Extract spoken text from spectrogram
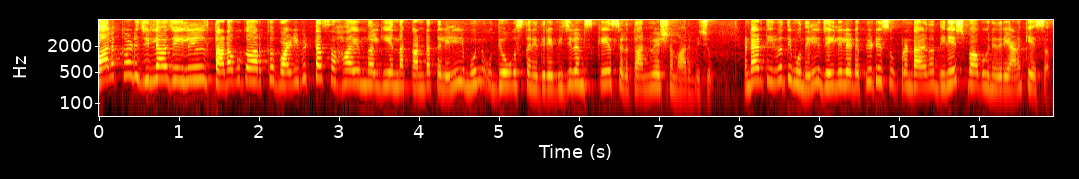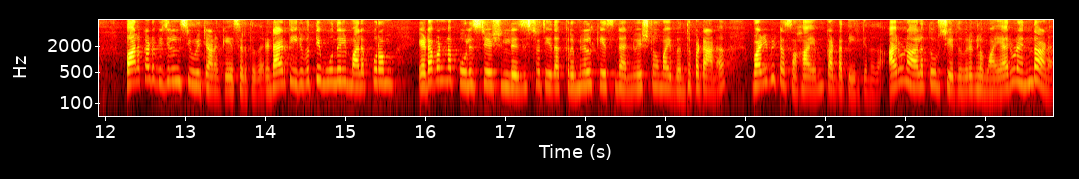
പാലക്കാട് ജില്ലാ ജയിലിൽ തടവുകാർക്ക് വഴിവിട്ട സഹായം നൽകിയെന്ന കണ്ടെത്തലിൽ മുൻ ഉദ്യോഗസ്ഥനെതിരെ വിജിലൻസ് കേസെടുത്ത് അന്വേഷണം ആരംഭിച്ചു. രണ്ടായിരത്തി ഇരുപത്തി മൂന്നിൽ ജയിലിലെ ഡെപ്യൂട്ടി സൂപ്രണ്ടായിരുന്ന ദിനേശ് ബാബുവിനെതിരെയാണ് കേസ്. പാലക്കാട് വിജിലൻസ് യൂണിറ്റാണ് കേസെടുത്തത്. രണ്ടായിരത്തി ഇരുപത്തി മൂന്നിൽ മലപ്പുറം എടവണ്ണ പോലീസ് സ്റ്റേഷനിൽ രജിസ്റ്റർ ചെയ്ത ക്രിമിനൽ കേസിന്റെ അന്വേഷണവുമായി ബന്ധപ്പെട്ടാണ് വഴിവിട്ട സഹായം കണ്ടെത്തിയിരിക്കുന്നത്. അരുൺ ആലത്തൂർ ചേരുന്ന വിവരങ്ങളുമായി. അരുൺ എന്താണ്?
